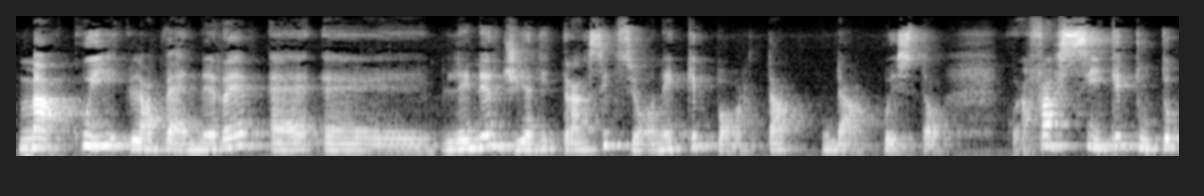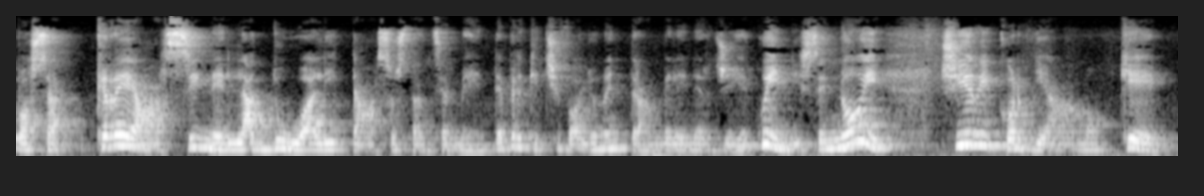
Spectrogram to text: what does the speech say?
Ma qui la Venere è eh, l'energia di transizione che porta da questo a far sì che tutto possa crearsi nella dualità sostanzialmente perché ci vogliono entrambe le energie quindi se noi ci ricordiamo che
